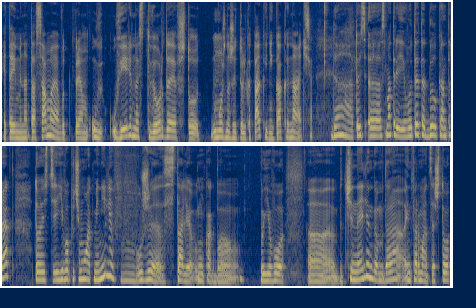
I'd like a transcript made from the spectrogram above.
Это именно та самая вот прям уверенность твердая, что можно жить только так и никак иначе. Да, то есть э, смотри, вот этот был контракт, то есть его почему отменили, уже стали, ну как бы по его э, ченнелингам, да, информация, что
